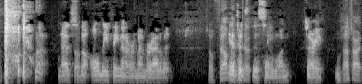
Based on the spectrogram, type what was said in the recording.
okay. That's So the only thing that I remember out of it. so If filming it's took the same one, sorry. That's all right.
